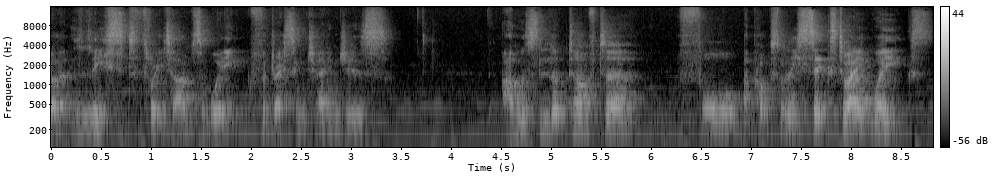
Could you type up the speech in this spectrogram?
well, at least three times a week for dressing changes. I was looked after for approximately six to eight weeks.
